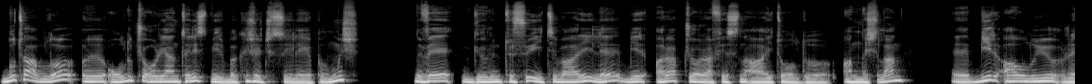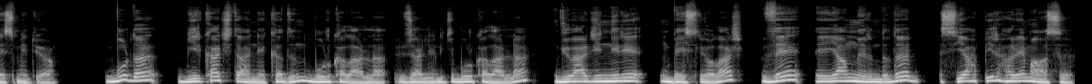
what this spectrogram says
Bu tablo e, oldukça oryantalist bir bakış açısıyla yapılmış ve görüntüsü itibariyle bir Arap coğrafyasına ait olduğu anlaşılan e, bir avluyu resmediyor. Burada birkaç tane kadın burkalarla, üzerlerindeki burkalarla güvercinleri besliyorlar ve e, yanlarında da siyah bir harem ağası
